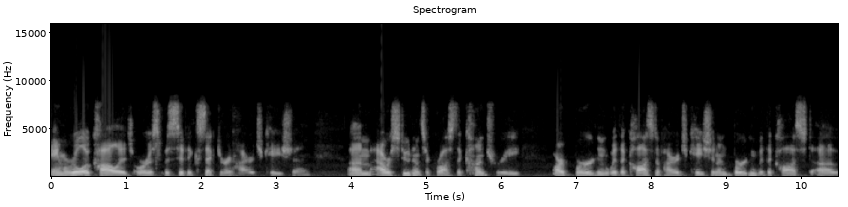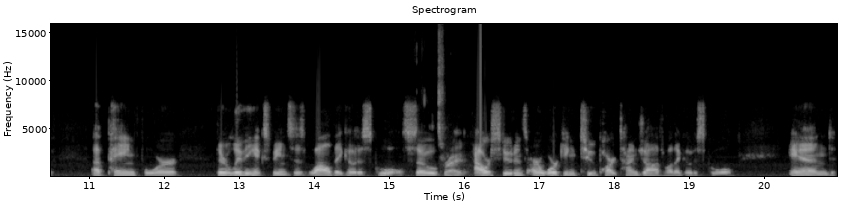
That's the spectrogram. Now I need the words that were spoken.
Amarillo College or a specific sector in higher education, um, our students across the country are burdened with the cost of higher education and burdened with the cost of, of paying for their living expenses while they go to school. So right. our students are working two part-time jobs while they go to school and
